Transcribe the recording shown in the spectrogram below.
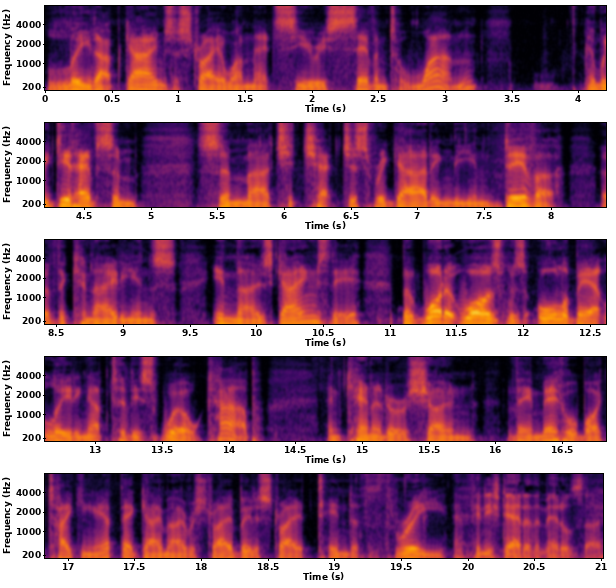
lead up games. Australia won that series seven to one. And we did have some some uh, chit chat just regarding the endeavour of the Canadians in those games there. But what it was was all about leading up to this World Cup, and Canada has shown their mettle by taking out that game over Australia, beat Australia ten to three, and finished out of the medals though.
